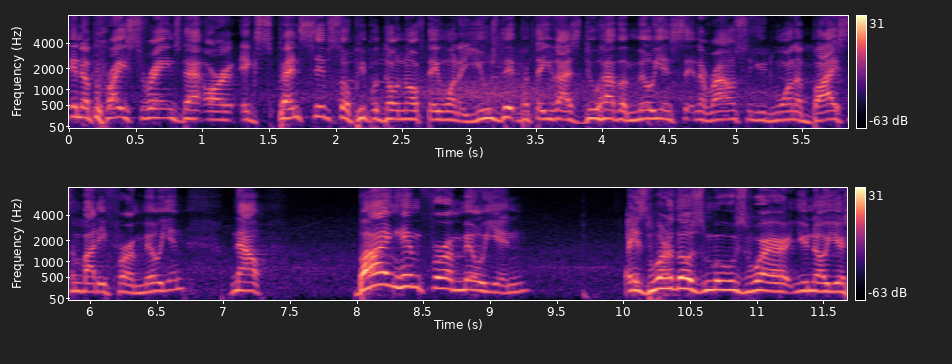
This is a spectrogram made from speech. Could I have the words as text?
in a price range that are expensive so people don't know if they want to use it but then you guys do have a million sitting around so you'd want to buy somebody for a million now, buying him for a million is one of those moves where you know you're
